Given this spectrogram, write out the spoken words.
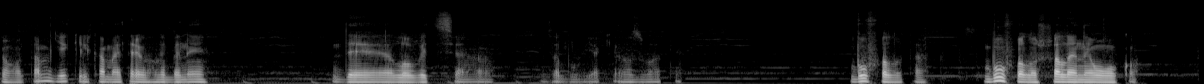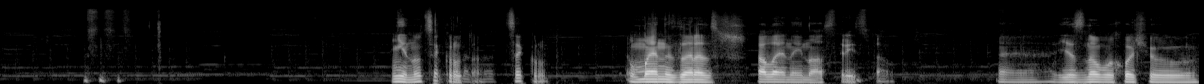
чого, там є кілька метрів глибини, де ловиться. Забув, як його звати. Буфало, так. Буфало шалене око. Ні, ну це круто. Це круто. У мене зараз шалений настрій став. Е, я знову хочу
